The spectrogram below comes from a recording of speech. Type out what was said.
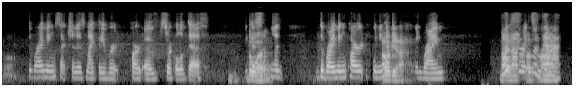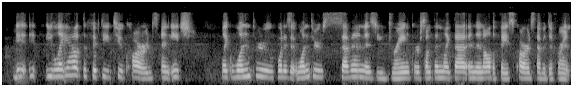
Cool. The rhyming section is my favorite part of Circle of Death The because what? someone the rhyming part when you Oh, have to yeah. go and rhyme Nine What's Nine Plus of Rhyme. Death? it, it you lay out the 52 cards and each like one through what is it one through seven is you drink or something like that and then all the face cards have a different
